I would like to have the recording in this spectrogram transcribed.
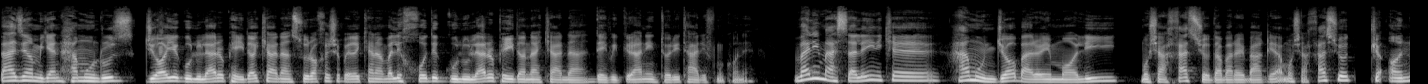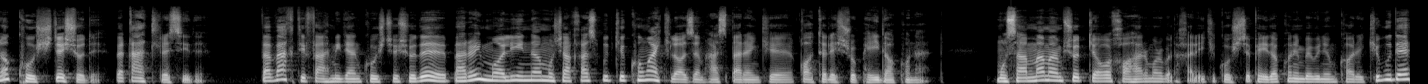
بعضی میگن همون روز جای گلوله رو پیدا کردن سوراخش رو پیدا کردن ولی خود گلوله رو پیدا نکردن. دیوید گرن اینطوری تعریف می‌کنه. ولی مسئله اینه که همونجا برای مالی مشخص شد و برای بقیه مشخص شد که آنا کشته شده به قتل رسیده. و وقتی فهمیدن کشته شده برای مالی این مشخص بود که کمک لازم هست برای اینکه قاتلش رو پیدا کنن. مصممم شد که آقا خواهر ما رو بالاخره یکی کشته پیدا کنیم ببینیم کار کی بوده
